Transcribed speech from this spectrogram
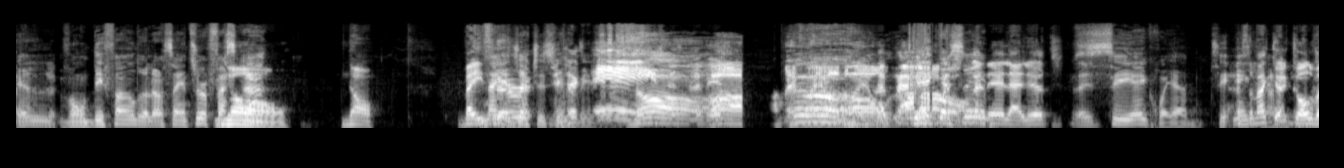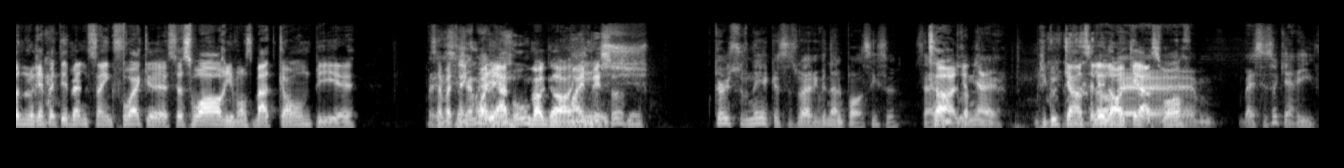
elles vont défendre leur ceinture face à Non. Non. Baszler. Nia Jax et Shayna Jax- Baszler. Hey, Non. Ah, ben Ah, voyons. Ça impossible. connaît la lutte. C'est incroyable. C'est incroyable. que Cole va nous le répéter 25 fois que ce soir, ils vont se battre contre, puis euh, ça Ben, va être incroyable. Qui va gagner? Ouais, ça. Aucun souvenir que ce soit arrivé dans le passé, ça. C'est la première. J'ai goût de canceller le Alors, hockey à euh, soir. Ben, c'est ça qui arrive.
